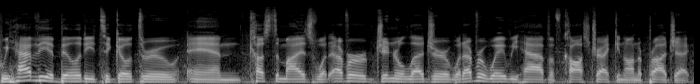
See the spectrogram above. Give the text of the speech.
We have the ability to go through and customize whatever general ledger, whatever way we have of cost tracking on a project.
